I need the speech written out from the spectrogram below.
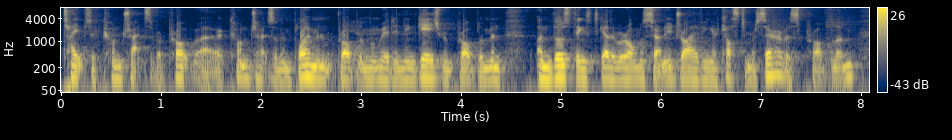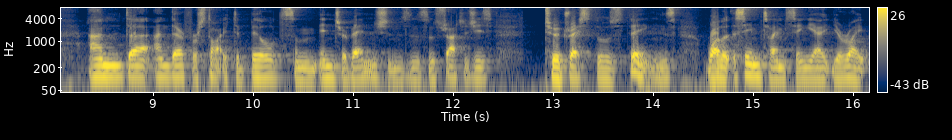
types of contracts of a pro- uh, contracts of employment problem, yeah. and we had an engagement problem, and and those things together were almost certainly driving a customer service problem, and uh, and therefore started to build some interventions and some strategies to address those things, while at the same time saying, yeah, you're right,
